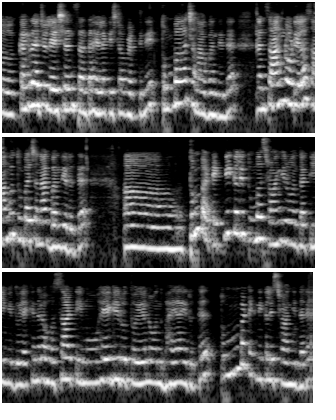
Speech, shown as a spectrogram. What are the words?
ಸೊ ಕಂಗ್ರ್ಯಾಚುಲೇಷನ್ಸ್ ಅಂತ ಹೇಳಕ್ಕೆ ಇಷ್ಟಪಡ್ತೀನಿ. ತುಂಬ ಚೆನ್ನಾಗಿ ಬಂದಿದೆ. ನನ್ನ ಸಾಂಗ್ ನೋಡಿಲ್ಲ ಸಾಂಗು ತುಂಬ ಚೆನ್ನಾಗಿ ಬಂದಿರುತ್ತೆ. ತುಂಬ ಟೆಕ್ನಿಕಲಿ ತುಂಬ ಸ್ಟ್ರಾಂಗ್ ಇರುವಂಥ ಟೀಮ್ ಇದು. ಯಾಕೆಂದರೆ ಹೊಸ ಟೀಮು ಹೇಗಿರುತ್ತೋ ಏನೋ ಒಂದು ಭಯ ಇರುತ್ತೆ. ತುಂಬ ಟೆಕ್ನಿಕಲಿ ಸ್ಟ್ರಾಂಗ್ ಇದ್ದಾರೆ.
